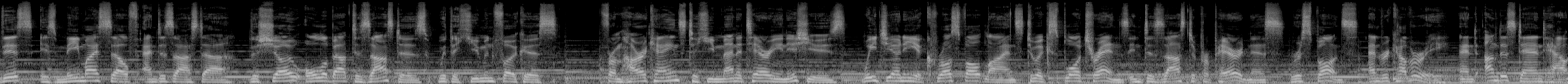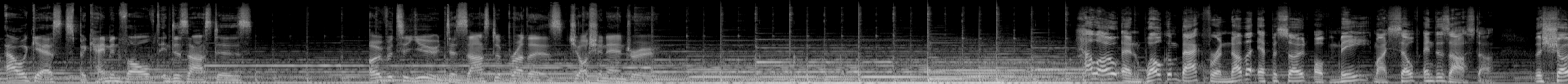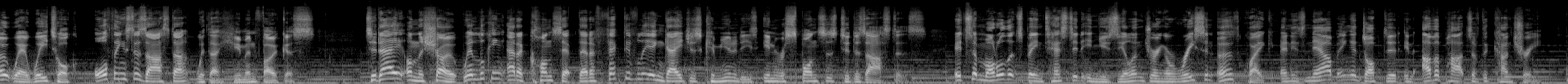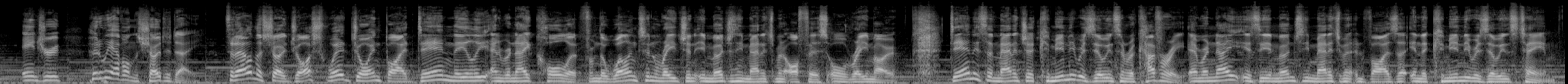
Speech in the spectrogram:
This is Me, Myself, and Disaster, the show all about disasters with a human focus. From hurricanes to humanitarian issues, we journey across fault lines to explore trends in disaster preparedness, response, and recovery, and understand how our guests became involved in disasters. Over to you, Disaster Brothers, Josh and Andrew. Hello, and welcome back for another episode of Me, Myself, and Disaster, the show where we talk all things disaster with a human focus. Today on the show, we're looking at a concept that effectively engages communities in responses to disasters. It's a model that's been tested in New Zealand during a recent earthquake and is now being adopted in other parts of the country. Andrew, who do we have on the show today? Today on the show, Josh, we're joined by Dan Neely and Renee Corlett from the Wellington Region Emergency Management Office, or REMO. Dan is the Manager, Community Resilience and Recovery, and Renee is the Emergency Management Advisor in the Community Resilience team.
